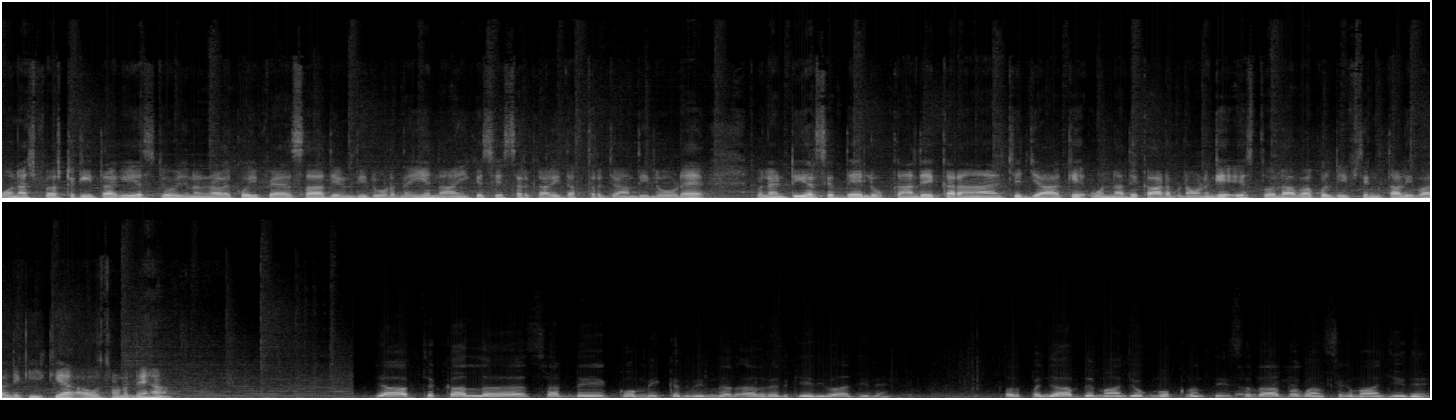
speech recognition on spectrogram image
ਉਹਨਾਂ ਸਪਸ਼ਟ ਕੀਤਾ ਕਿ ਇਸ ਯੋਜਨਾ ਨਾਲ ਕੋਈ ਪੈਸਾ ਦੇਣ ਦੀ ਲੋੜ ਨਹੀਂ ਹੈ, ਨਾ ਹੀ ਕਿਸੇ ਸਰਕਾਰੀ ਦਫ਼ਤਰ ਜਾਣ ਦੀ ਲੋੜ ਹੈ। ਵਲੰਟੀਅਰ ਸਿੱਧੇ ਲੋਕਾਂ ਦੇ ਘਰਾਂ 'ਚ ਜਾ ਕੇ ਉਹਨਾਂ ਦੇ ਕਾਰਡ ਬਣਾਉਣਗੇ। ਇਸ ਤੋਂ ਇਲਾਵਾ ਕੁਲਦੀਪ ਸਿੰਘ ਢਾਲੀਵਾਲ ਨੇ ਕੀ ਕਿਹਾ, ਆਓ ਸੁਣਦੇ ਹਾਂ। ਪੰਜਾਬ 'ਚ ਕੱਲ ਸਾਡੇ ਕੌਮੀ ਕਨਵੀਨਰ ਅਰਵਿੰਦ ਕੇਜਰੀਵਾਲ ਜੀ ਨੇ ਔਰ ਪੰਜਾਬ ਦੇ ਮਾਨਯੋਗ ਮੁੱਖ ਮੰਤਰੀ ਸਰਦਾਰ ਭਗਵੰਤ ਸਿੰਘ ਮਾਨ ਜੀ ਨੇ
